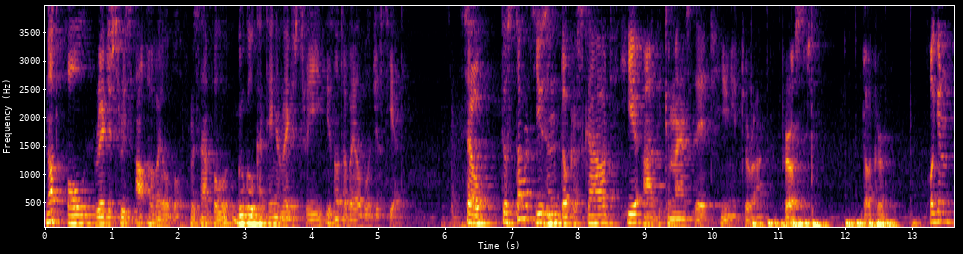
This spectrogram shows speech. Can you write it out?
not all registries are available. For example, Google Container Registry is not available just yet. So to start using Docker Scout, here are the commands that you need to run. First, docker login,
